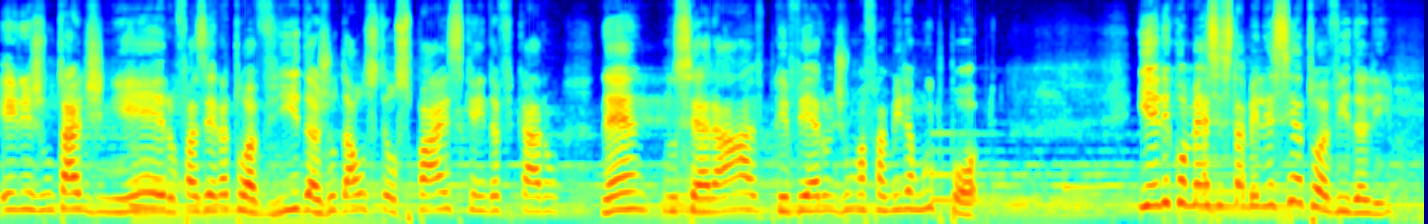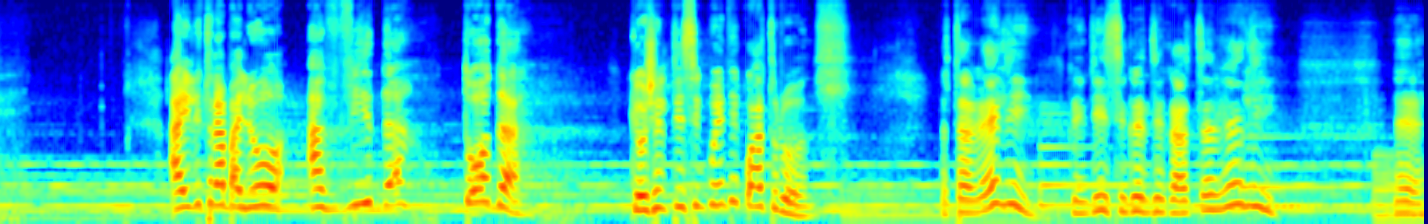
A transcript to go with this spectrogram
ele juntar dinheiro, fazer a tua vida, ajudar os teus pais que ainda ficaram né, no Ceará, porque vieram de uma família muito pobre. E ele começa a estabelecer a tua vida ali. Aí ele trabalhou a vida toda, que hoje ele tem 54 anos. Já está velhinho? Quem tem 54 está velhinho. É.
